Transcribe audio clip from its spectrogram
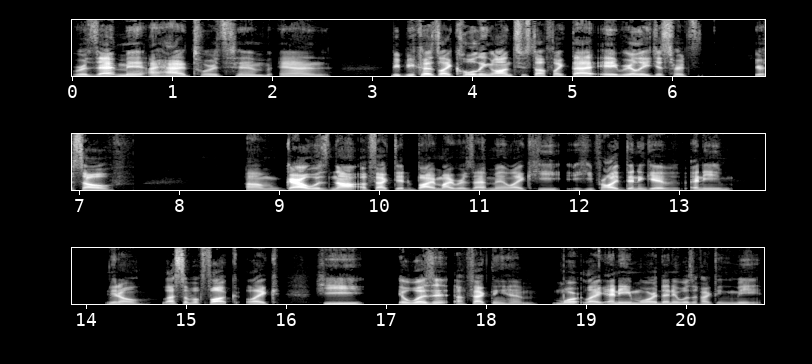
resentment I had towards him and be- because like holding on to stuff like that, it really just hurts yourself. Um, Gael was not affected by my resentment. Like he he probably didn't give any, you know, less of a fuck. Like he it wasn't affecting him more like any more than it was affecting me.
